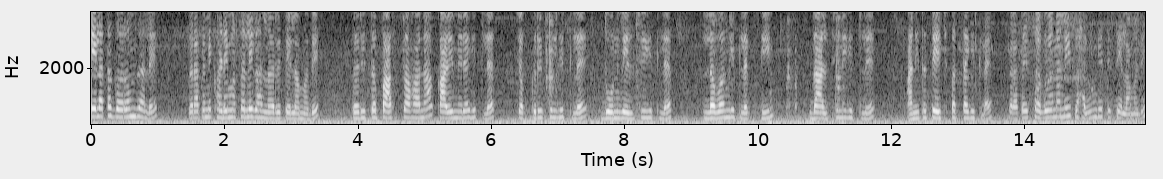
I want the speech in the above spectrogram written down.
तेल आता गरम झालंय. तर आता मी खडे मसाले घालणार आहे तेलामध्ये. तर इथं पाच सहा ना काळी मिऱ्या घेतल्यात चक्री फूल घेतलंय दोन वेलची घेतल्यात लवंग घेतल्यात तीन दालचिनी घेतले आणि इथं तेजपत्ता घेतलाय. तर आता हे सगळं ना मी घालून घेते तेलामध्ये.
